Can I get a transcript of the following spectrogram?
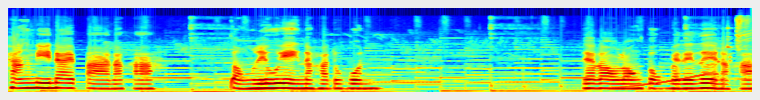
ครั้งนี้ได้ปลานะคะสองริ้วเองนะคะทุกคน เดี๋ยวเราลองตกไปเรื่อยๆนะคะ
